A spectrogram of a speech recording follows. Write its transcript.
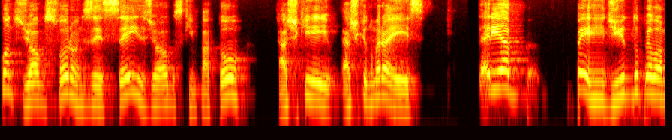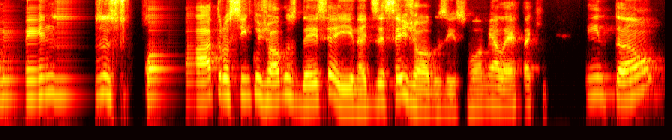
quantos jogos foram? 16 jogos que empatou? Acho que, acho que o número é esse. Teria perdido pelo menos uns quatro ou cinco jogos desse aí, né? 16 jogos, isso, o me alerta aqui. Então,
